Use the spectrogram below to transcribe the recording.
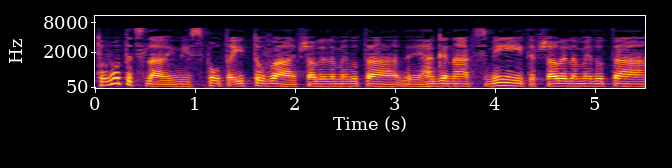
טובות אצלה. אם היא ספורטאית טובה, אפשר ללמד אותה הגנה עצמית, אפשר ללמד אותה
